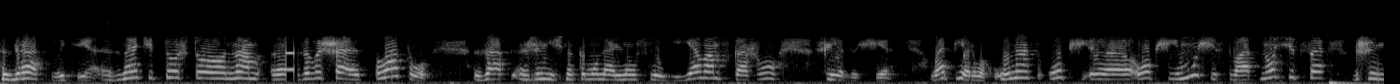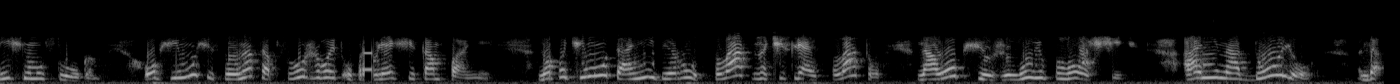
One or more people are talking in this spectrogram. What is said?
Здравствуйте. Значит, то, что нам э, завышают плату за жилищно-коммунальные услуги, я вам скажу следующее – во-первых, у нас общ, э, общее имущество относится к жилищным услугам. Общее имущество у нас обслуживает управляющие компании. Но почему-то они берут плат, начисляют плату на общую жилую площадь, а не на долю на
